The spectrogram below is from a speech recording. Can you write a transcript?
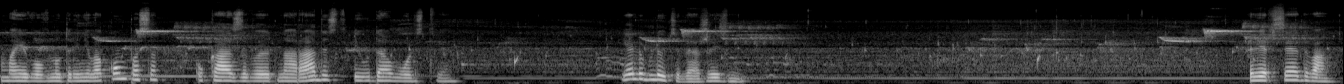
моего внутреннего компаса указывают на радость и удовольствие. Я люблю тебя, жизнь. Версия 2.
